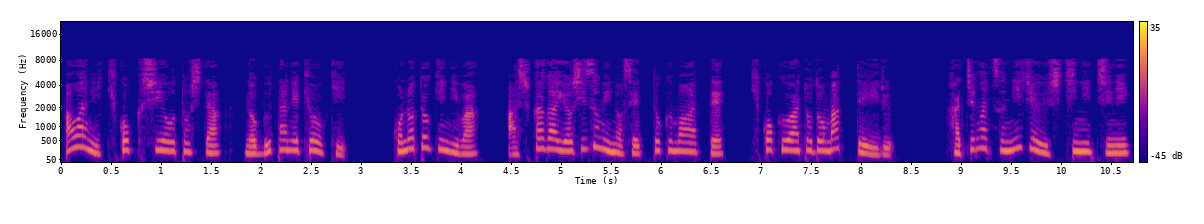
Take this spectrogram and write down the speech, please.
阿波に帰国しようとした信種狂気。この時には、足利義澄の説得もあって、帰国はとどまっている。8月27日に、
